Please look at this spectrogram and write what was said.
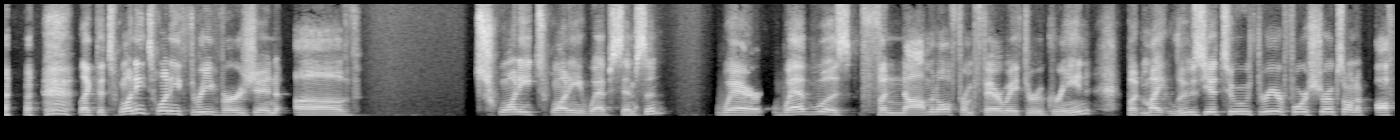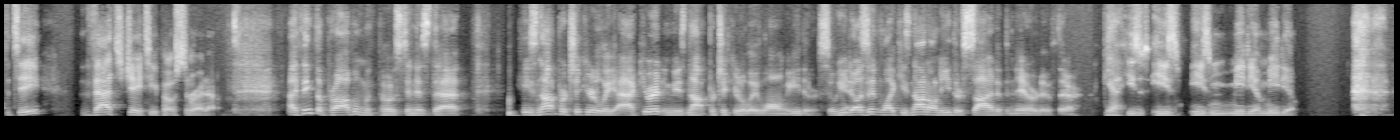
like the 2023 version of 2020 Webb Simpson, where Webb was phenomenal from fairway through green, but might lose you two, three, or four strokes on a, off the tee. That's JT Poston right now. I think the problem with Poston is that he's not particularly accurate and he's not particularly long either. So he yeah. doesn't like he's not on either side of the narrative there. Yeah, he's he's he's medium medium.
